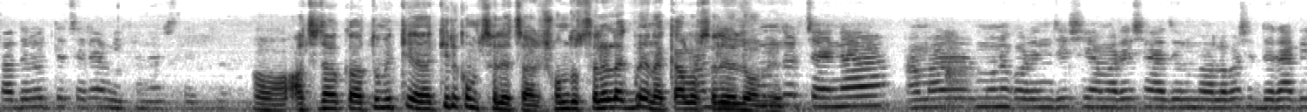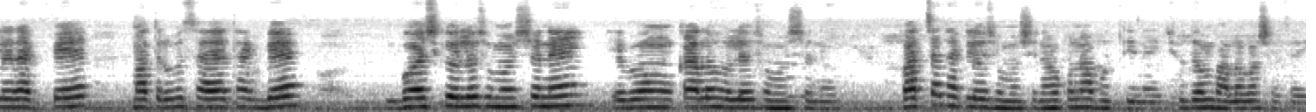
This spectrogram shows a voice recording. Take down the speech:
তাদের অত্যাচারে আমি এখানে আসতে ও আচ্ছা দাও তুমি কীরকম ছেলে চাই সুন্দর ছেলে লাগবে না কালো ছেলে হলে হবে? সুন্দর চাই না। আমার মনে করেন যে সে আমার সারা জীবন ভালোবাসে দিয়ে রাখলে রাখবে উপর ছায়া থাকবে। বয়স্ক হলেও সমস্যা নেই এবং কালো হলেও সমস্যা নেই। বাচ্চা থাকলেও সমস্যা আমার কোনো আপত্তি নেই, শুধু আমি ভালোবাসা চাই।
